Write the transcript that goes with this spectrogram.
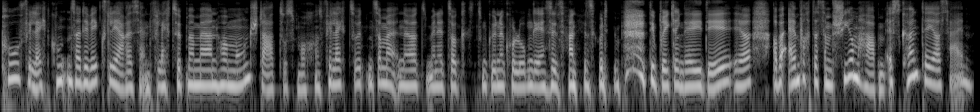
Puh, vielleicht könnten es auch die Wechseljahre sein. Vielleicht sollte man mal einen Hormonstatus machen. Vielleicht sollten sie mal, na, wenn ich sage, zum Gynäkologen gehen, ist jetzt auch nicht so die, die prickelnde Idee, ja. Aber einfach das am Schirm haben. Es könnte ja sein.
